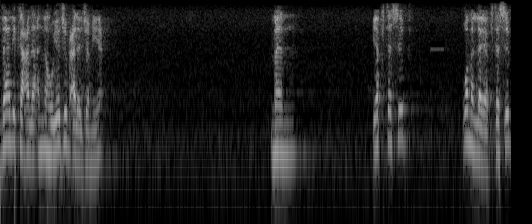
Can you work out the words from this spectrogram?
ذلك على أنه يجب على الجميع من يكتسب ومن لا يكتسب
